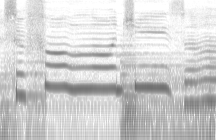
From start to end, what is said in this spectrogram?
So fall on Jesus,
